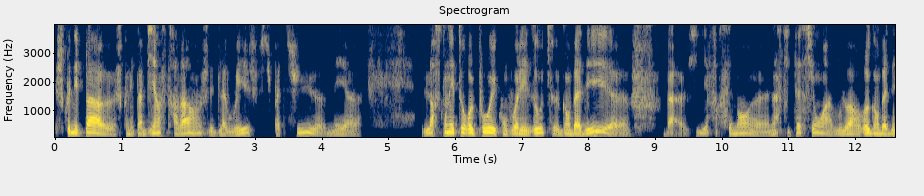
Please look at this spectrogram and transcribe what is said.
je connais pas, euh, je connais pas bien Strava. Hein, je vais te l'avouer, je suis pas dessus. Euh, mais euh, lorsqu'on est au repos et qu'on voit les autres gambader, pff, bah, il y a forcément l'incitation à vouloir regambader,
